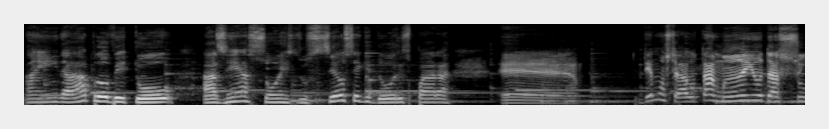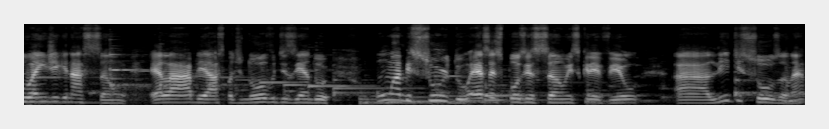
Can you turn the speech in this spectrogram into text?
ainda aproveitou as reações dos seus seguidores para é, demonstrar o tamanho da sua indignação. Ela abre aspas de novo, dizendo: um absurdo essa exposição, escreveu a Lid Souza, né?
